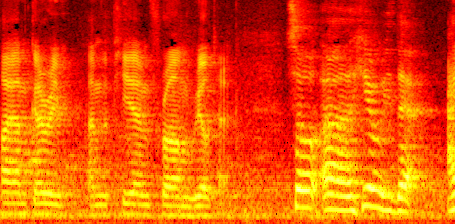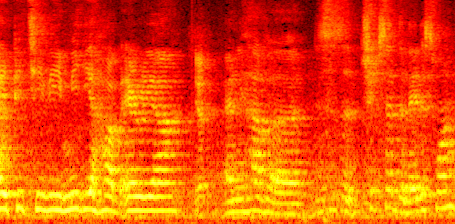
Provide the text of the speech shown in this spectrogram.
Hi, I'm Gary. I'm the PM from Realtek. So uh, here with the IPTV Media Hub area, Yeah. and you have a this is a chipset, the latest one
